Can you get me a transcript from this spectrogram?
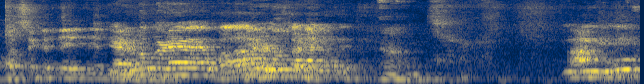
ಅವಶ್ಯಕತೆ ಇದೆ ಅಂತ ಎರಡು ಕಡೆ ಹೊಲ ಎರಡು ಕಡೆ. ಹಾ. ಈ ನೀರ್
